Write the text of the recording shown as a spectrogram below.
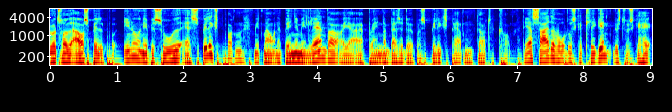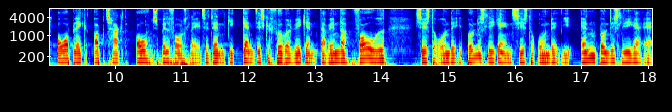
Du har trykket afspil på endnu en episode af Spileksperten. Mit navn er Benjamin Lander, og jeg er brandambassadør på spileksperten.com. Det er sitet, hvor du skal klikke ind, hvis du skal have overblik, optakt og spilforslag til den gigantiske fodboldweekend, der venter forude. Sidste runde i Bundesligaen, sidste runde i anden Bundesliga er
